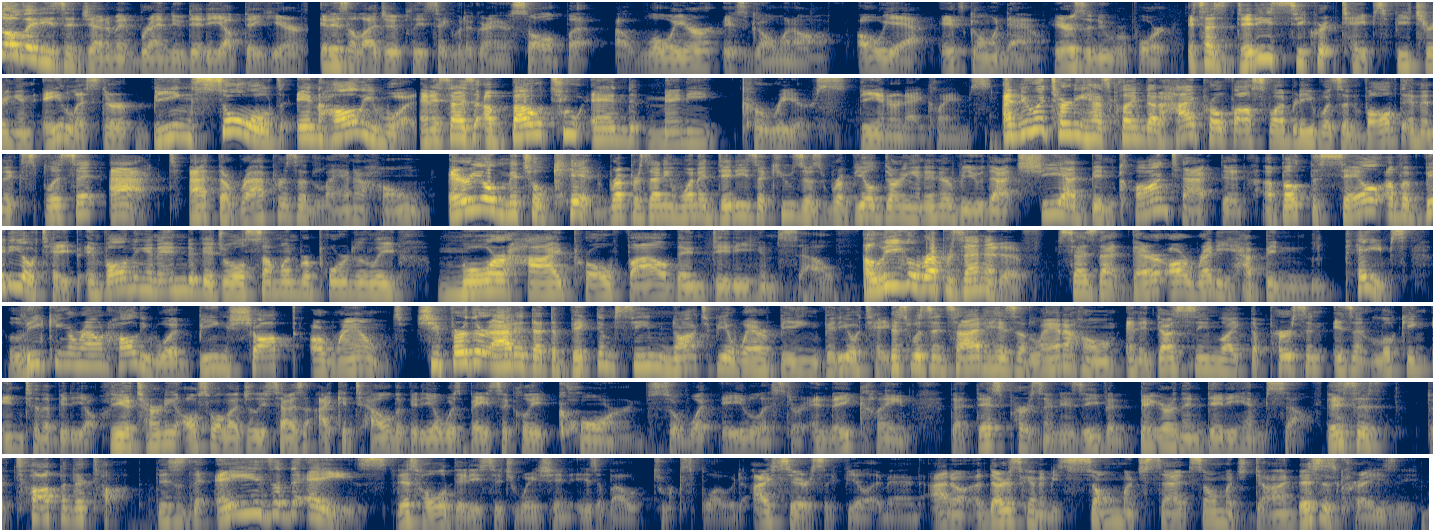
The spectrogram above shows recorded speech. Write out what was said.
So, ladies and gentlemen, brand new Diddy update here. It is alleged, please take it with a grain of salt, but a lawyer is going off. Oh yeah, it's going down. Here's a new report. It says Diddy's secret tapes featuring an A-lister being sold in Hollywood. And it says about to end many careers, the internet claims. A new attorney has claimed that a high profile celebrity was involved in an explicit act at the rapper's Atlanta home. Ariel Mitchell Kidd, representing one of Diddy's accusers, revealed during an interview that she had been contacted about the sale of a videotape involving an individual someone reportedly more high profile than Diddy himself. A legal representative says that there already have been tapes leaking around Hollywood being shopped around. She further added that the victim seemed not to be aware of being videotaped. This was inside his Atlanta home, and it does seem like the person isn't looking into the video. The attorney also allegedly says, I can tell the video was basically corn. So, what A lister? And they claim that this person is even bigger than Diddy himself. This is the top of the top. This is the A's of the A's. This whole Diddy situation is about to explode. I seriously feel it, man. I don't, there's gonna be so much said, so much done. This is crazy.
